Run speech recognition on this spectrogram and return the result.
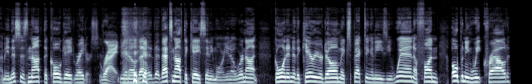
I mean, this is not the Colgate Raiders. Right. You know, that, that that's not the case anymore. You know, we're not going into the Carrier Dome expecting an easy win, a fun opening week crowd.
